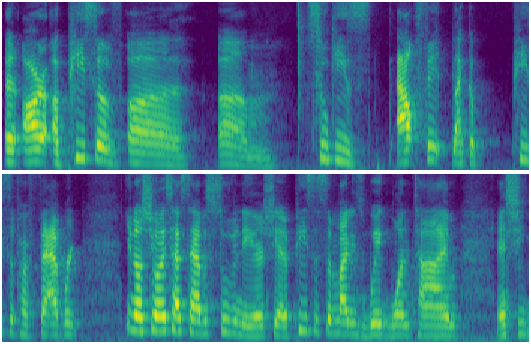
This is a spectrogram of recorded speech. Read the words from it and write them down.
an art, a piece of uh, um, Suki's outfit, like a piece of her fabric. You know, she always has to have a souvenir. She had a piece of somebody's wig one time, and she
